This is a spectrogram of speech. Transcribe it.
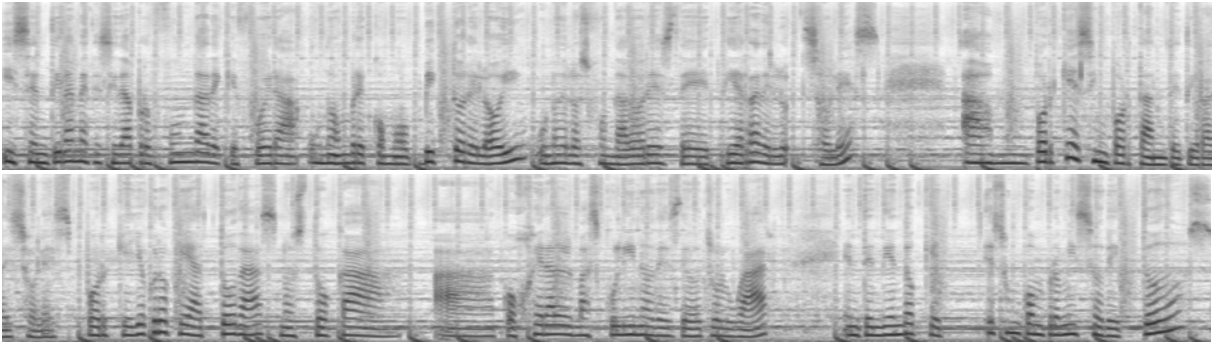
y sentí la necesidad profunda de que fuera un hombre como Víctor Eloy, uno de los fundadores de Tierra de Soles. ¿Por qué es importante Tierra de Soles? Porque yo creo que a todas nos toca acoger al masculino desde otro lugar, entendiendo que es un compromiso de todos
